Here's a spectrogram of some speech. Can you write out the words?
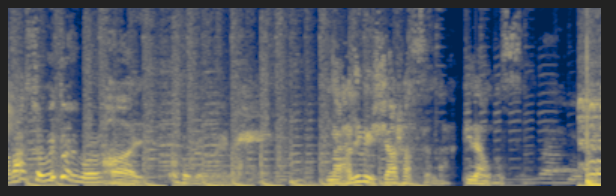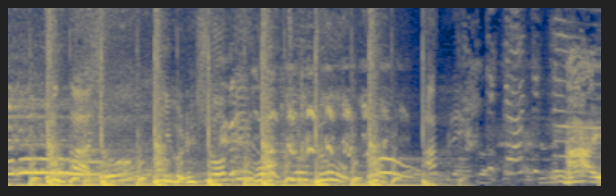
আমার ছবি তুলব? হয়। না হলে বিশ্বাস আসছে না, কিরাম হচ্ছে. ভাই,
